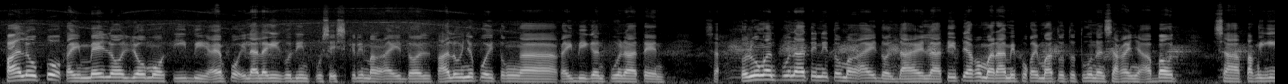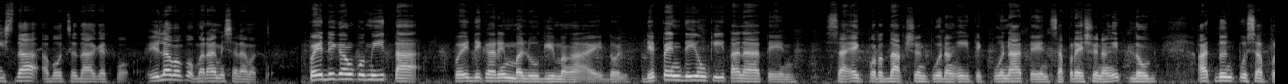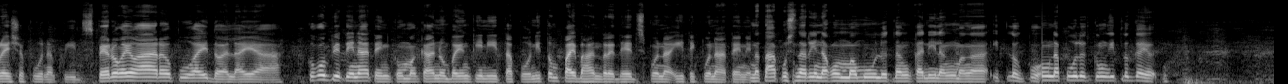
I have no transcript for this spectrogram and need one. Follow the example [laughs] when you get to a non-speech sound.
follow po kay Melo Lyomo TV. Ayan po, ilalagay ko din po sa screen mga idol. Follow nyo po itong ah, kaibigan po natin. Sa, tulungan po natin ito mga idol dahil uh, titi ako marami po kayo matututunan sa kanya about sa pangingisda, about sa dagat po. Yun lamang po, maraming salamat po. Pwede kang kumita, pwede ka rin malugi mga idol. Depende yung kita natin sa egg production po ng itik po natin, sa presyo ng itlog, at doon po sa presyo po ng feeds. Pero ngayong araw po idol ay uh, kukumpute natin kung magkano ba yung kinita po nitong 500 heads po na itik po natin. Natapos na rin akong mamulot ng kanilang mga itlog po. Ang napulot kong itlog ngayon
